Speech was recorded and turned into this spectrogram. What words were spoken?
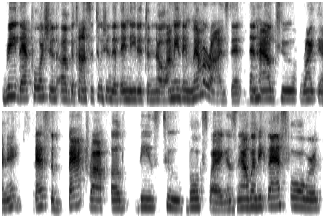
read that portion of the Constitution that they needed to know. I mean, they memorized it and how to write their names that's the backdrop of these two Volkswagens. Now, when we fast forward,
